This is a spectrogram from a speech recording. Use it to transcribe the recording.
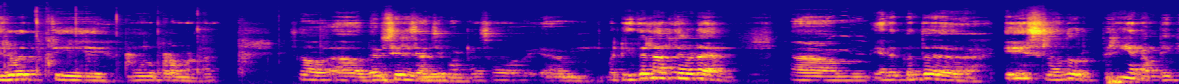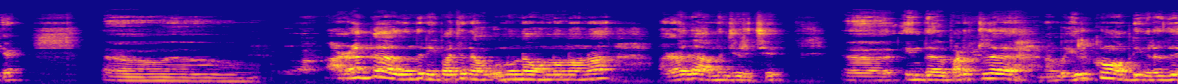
இருபத்தி மூணு படம் பண்ணுறேன் ஸோ வெப் சீரிஸ் அஞ்சு பண்ணுறேன் ஸோ பட் um, இதெல்லாத்தை விட um, எனக்கு வந்து ஏஸில் வந்து ஒரு பெரிய நம்பிக்கை. Uh, அழகாக அது வந்து நீ பார்த்தீங்கன்னா ஒன்று ஒன்றா ஒன்று ஒன்றா அழகாக அமைஞ்சிருச்சு. Uh, இந்த படத்தில் நம்ம இருக்கோம் அப்படிங்கிறது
